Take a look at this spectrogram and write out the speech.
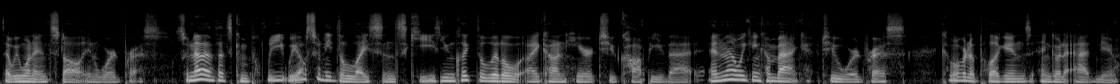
that we want to install in WordPress. So now that that's complete, we also need the license key. You can click the little icon here to copy that. And now we can come back to WordPress, come over to plugins and go to add new.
